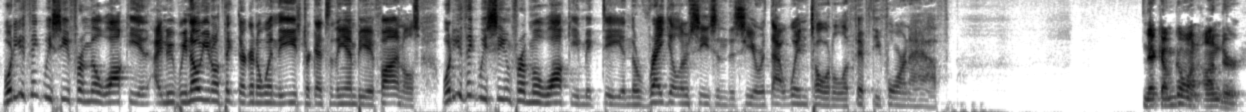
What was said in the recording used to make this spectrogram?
What do you think we see from Milwaukee? I mean, we know you don't think they're going to win the East or get to the NBA Finals. What do you think we see from Milwaukee, McD, in the regular season this year with that win total of 54 and a half? Nick, I'm going under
